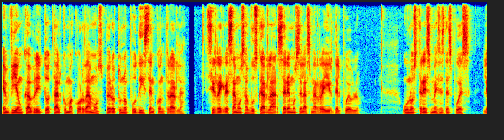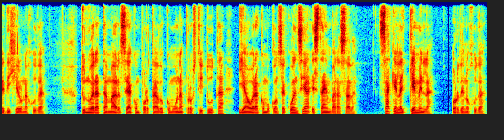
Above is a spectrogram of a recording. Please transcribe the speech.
Envía un cabrito tal como acordamos, pero tú no pudiste encontrarla. Si regresamos a buscarla, seremos el asmerreír del pueblo. Unos tres meses después, le dijeron a Judá, Tu nuera Tamar se ha comportado como una prostituta y ahora como consecuencia está embarazada. Sáquenla y quémenla, ordenó Judá.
